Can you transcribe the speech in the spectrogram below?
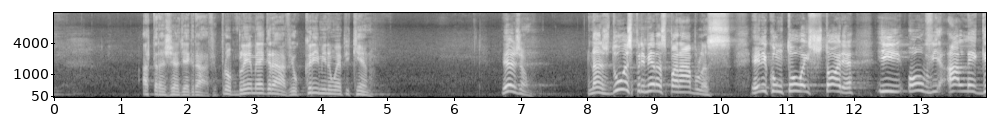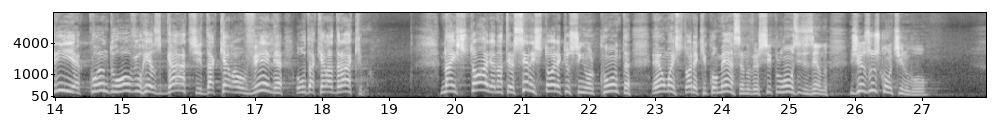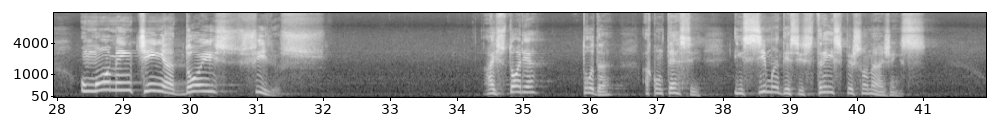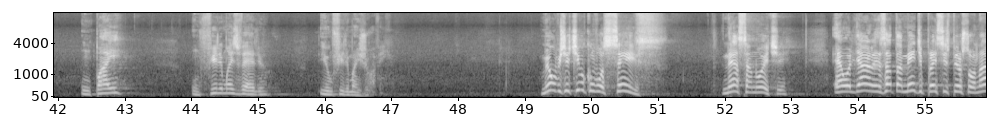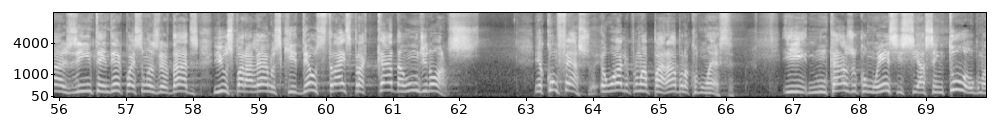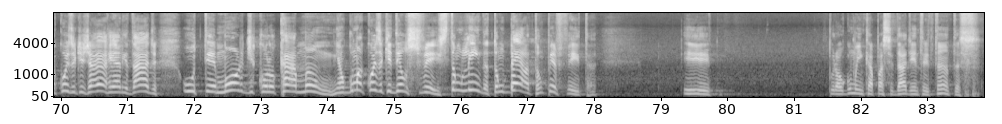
a tragédia é grave, o problema é grave, o crime não é pequeno. Vejam, nas duas primeiras parábolas, ele contou a história e houve alegria quando houve o resgate daquela ovelha ou daquela dracma. Na história, na terceira história que o Senhor conta, é uma história que começa no versículo 11 dizendo: Jesus continuou. Um homem tinha dois filhos. A história toda acontece em cima desses três personagens: um pai, um filho mais velho e um filho mais jovem. Meu objetivo com vocês nessa noite é olhar exatamente para esses personagens e entender quais são as verdades e os paralelos que Deus traz para cada um de nós. Eu confesso, eu olho para uma parábola como essa, e num caso como esse se acentua alguma coisa que já é a realidade, o temor de colocar a mão em alguma coisa que Deus fez, tão linda, tão bela, tão perfeita, e por alguma incapacidade entre tantas,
